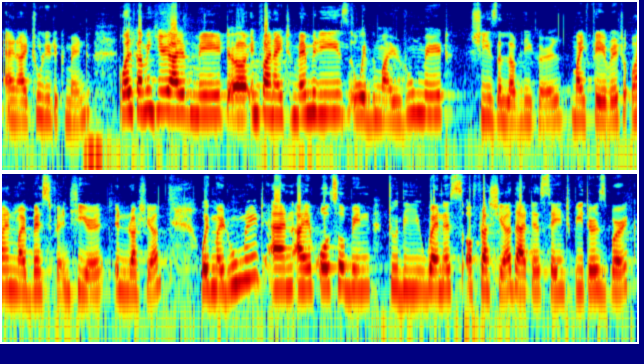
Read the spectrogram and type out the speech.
and I truly recommend. While coming here I have made uh, infinite memories with my roommate She's a lovely girl, my favorite and my best friend here in Russia with my roommate and I have also been to the Venice of Russia that is St. Petersburg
